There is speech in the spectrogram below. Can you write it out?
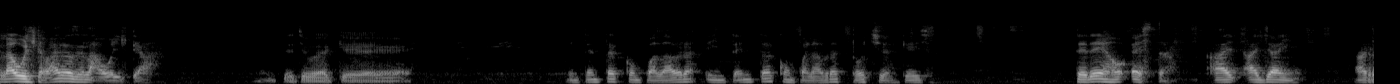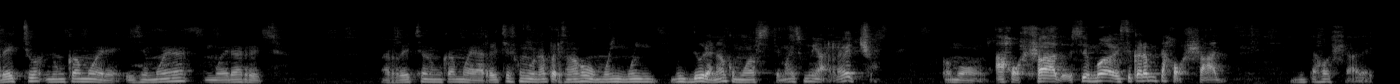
La última, vamos a la última. De hecho, voy a que... Intenta con palabra, intenta con palabra toche, ¿qué es? Te dejo esta. Allá ahí. Arrecho nunca muere. Y si muere, muere arrecho. Arrecho nunca muere. Arrecho es como una persona como muy, muy, muy dura, ¿no? Como este sistema es muy arrecho. Como arrochado. Esse, esse cara é muito arrochado. Muito arrochado aí.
